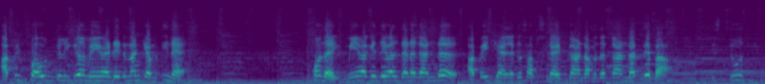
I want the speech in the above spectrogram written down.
අපිත් පෞද්ගලිකව මේ වැඩේට නම් කැමති නෑ. හොඳයි මේ වගේ දේවල් දැනගන්න අපේ channel එක subscribe කරන්න අමතක කරන්නත් එපා. ස්තුතියි.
